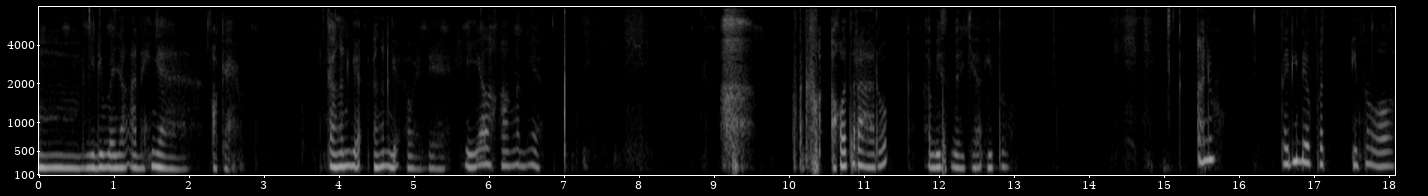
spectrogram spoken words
hmm jadi banyak anehnya. Oke. Okay. kangen gak kangen gak wede. Iyalah kangen ya. Aduh aku terharu habis baca itu. Aduh tadi dapat itu loh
